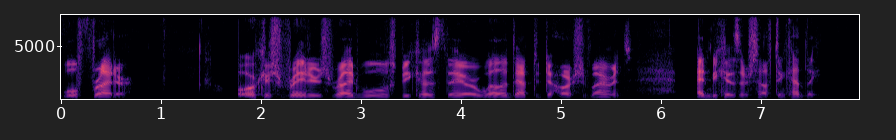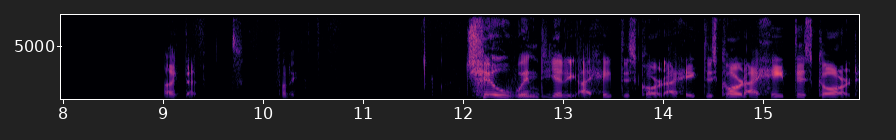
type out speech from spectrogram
Wolf Rider. Orcish raiders ride wolves because they are well adapted to harsh environments, and because they're soft and cuddly. I like that. It's funny. Chill Wind Yeti. I hate this card. I hate this card. I hate this card.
